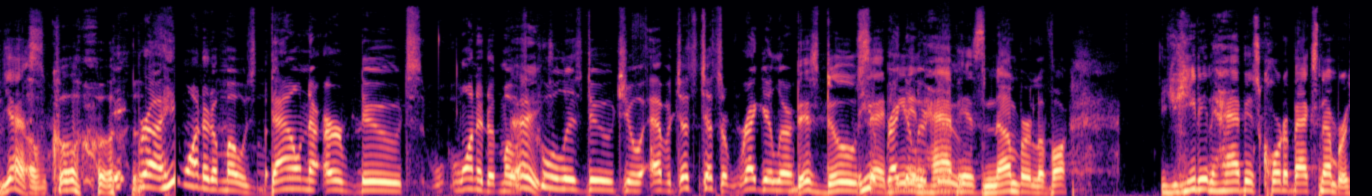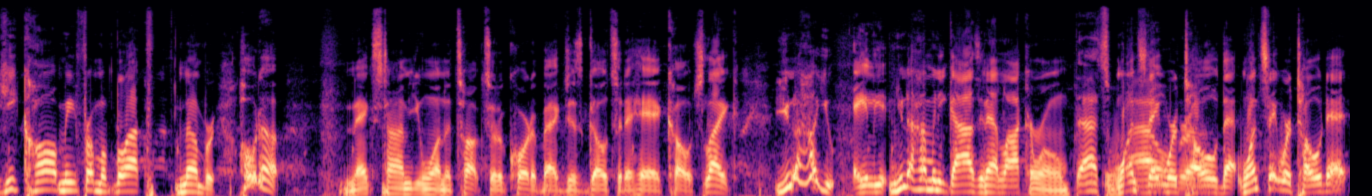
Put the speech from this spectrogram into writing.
yes. Of course. Bruh, he one of the most down to earth dudes, one of the most Hey. coolest dudes you'll ever. Just just a regular. This dude he said he didn't have dude. his number, LaVar. He didn't have his quarterback's number. He called me from a block number. Hold up. Next time you want to talk to the quarterback, just go to the head coach. Like, you know how you alien you know how many guys in that locker room That's once they were bro. told that once they were told that,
